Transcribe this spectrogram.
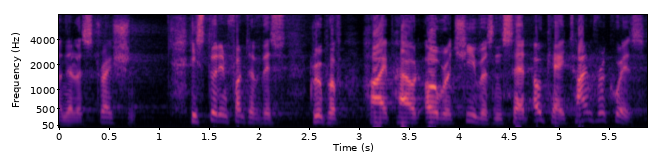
an illustration. He stood in front of this group of high powered overachievers and said, Okay, time for a quiz.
